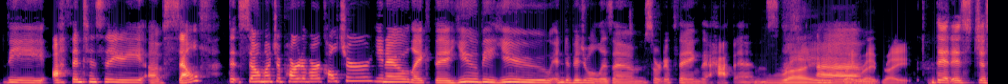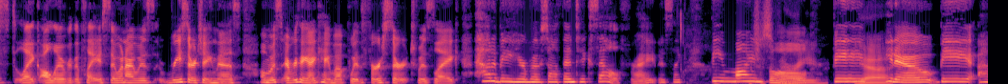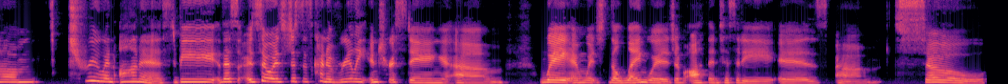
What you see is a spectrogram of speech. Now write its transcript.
the authenticity of self that's so much a part of our culture, you know, like the you be you individualism sort of thing that happens. Right, um, right, right, right. That is just like all over the place. So when I was researching this, almost everything I came up with first search was like how to be your most authentic self, right? It's like be mindful, very, be, yeah. you know, be um true and honest be this so it's just this kind of really interesting um way in which the language of authenticity is um so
